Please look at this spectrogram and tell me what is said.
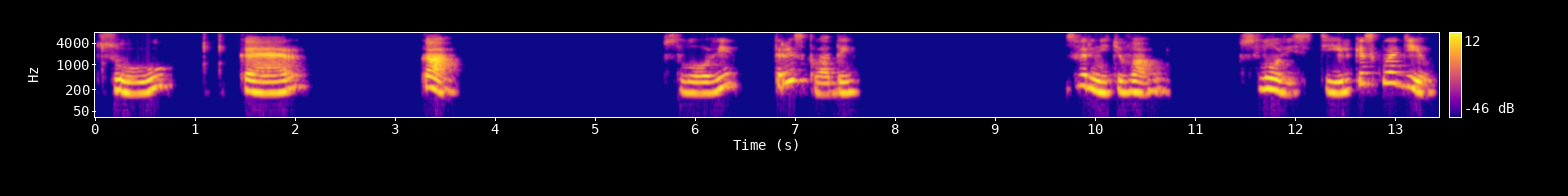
Цу, кер, ка. В слові три склади. Зверніть увагу, в слові стільки складів,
